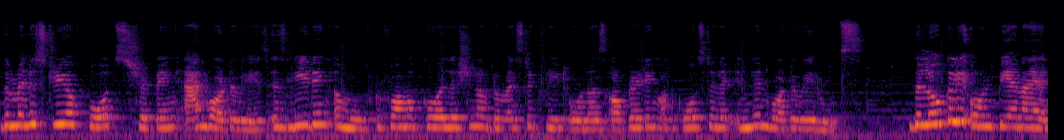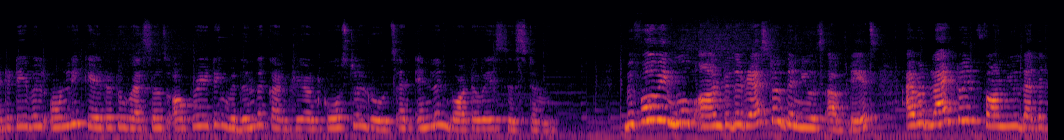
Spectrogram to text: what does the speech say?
The Ministry of Ports, Shipping and Waterways is leading a move to form a coalition of domestic fleet owners operating on coastal and inland waterway routes. The locally owned P&I entity will only cater to vessels operating within the country on coastal routes and inland waterway system. Before we move on to the rest of the news updates, I would like to inform you that the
